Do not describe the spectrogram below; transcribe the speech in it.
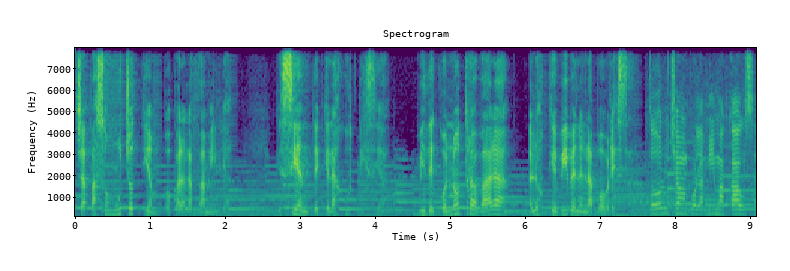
Ya pasó mucho tiempo para la familia, que siente que la justicia mide con otra vara a los que viven en la pobreza. Todos luchamos por la misma causa.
